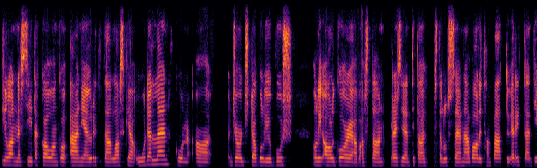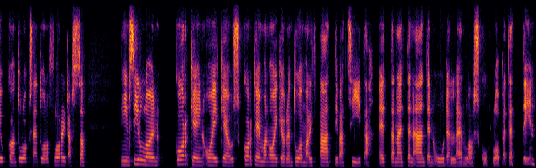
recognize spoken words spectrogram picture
tilanne siitä, kauanko ääniä yritetään laskea uudelleen, kun uh, George W. Bush oli Al Gorea vastaan presidenttitaistelussa ja nämä vaalithan päättyi erittäin tiukkaan tulokseen tuolla Floridassa, niin silloin korkein oikeus, korkeimman oikeuden tuomarit päättivät siitä, että näiden äänten uudelleen lasku lopetettiin.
